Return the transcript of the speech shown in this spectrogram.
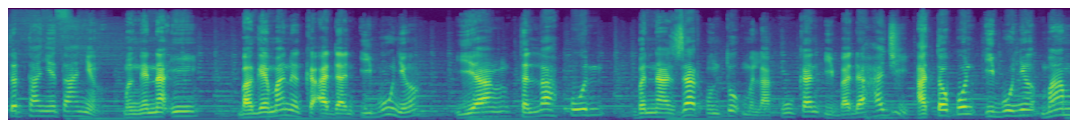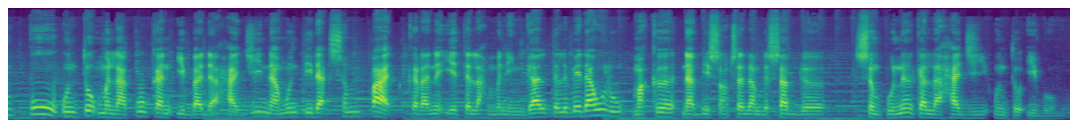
tertanya-tanya mengenai bagaimana keadaan ibunya yang telah pun bernazar untuk melakukan ibadah haji ataupun ibunya mampu untuk melakukan ibadah haji namun tidak sempat kerana ia telah meninggal terlebih dahulu. Maka Nabi SAW bersabda sempurnakanlah haji untuk ibumu.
